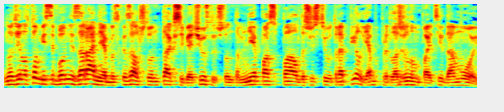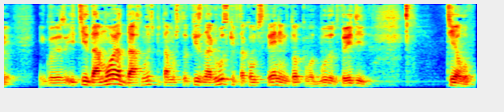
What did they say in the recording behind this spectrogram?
Но дело в том, если бы он мне заранее бы сказал, что он так себя чувствует, что он там не поспал, до 6 утра пил, я бы предложил ему пойти домой. И говорю, идти домой, отдохнуть, потому что физнагрузки в таком состоянии не только вот будут вредить телу.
